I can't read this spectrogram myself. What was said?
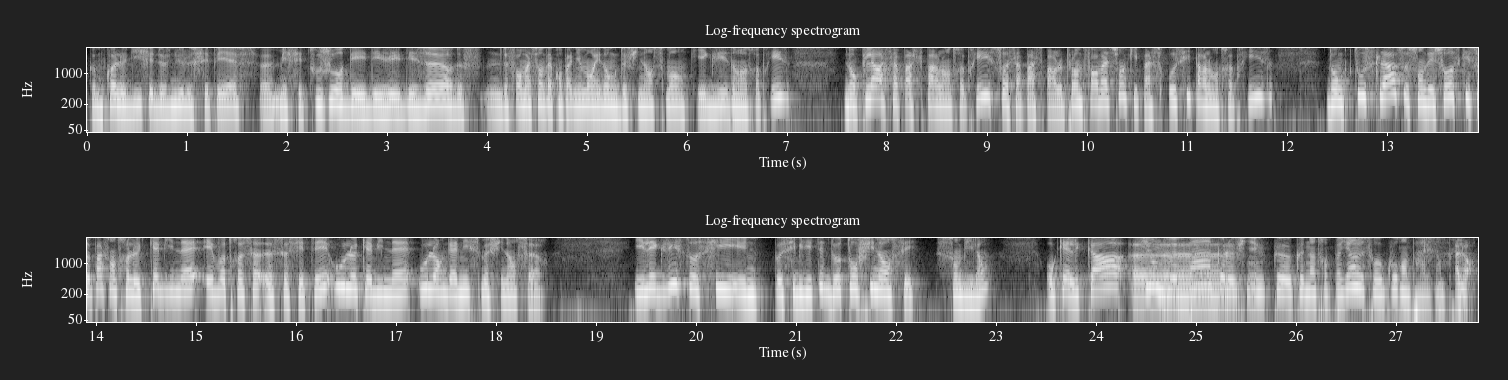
comme quoi le DIF est devenu le CPF, euh, mais c'est toujours des, heures de formation d'accompagnement et donc de financement qui existent dans l'entreprise. Donc là, ça passe par l'entreprise, soit ça passe par le plan de formation qui passe aussi par l'entreprise. Donc tout cela, ce sont des choses qui se passent entre le cabinet et votre euh, société, ou le cabinet ou l'organisme financeur. Il existe aussi une possibilité d'autofinancer son bilan, auquel cas... Si on ne veut euh, pas que, le fi- que, que notre employeur le soit au courant, par exemple. alors,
